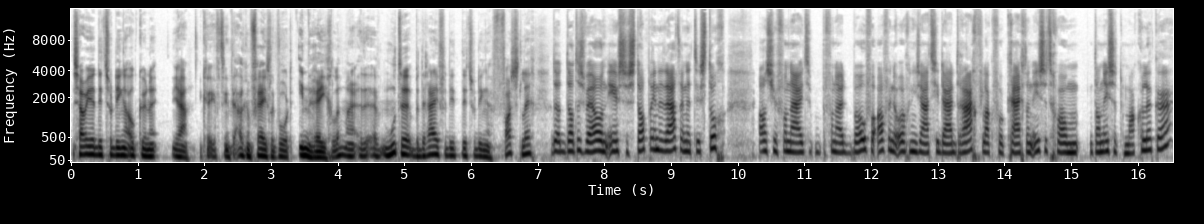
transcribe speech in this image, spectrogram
Zou je dit soort dingen ook kunnen, ja, ik vind het eigenlijk een vreselijk woord, inregelen. Maar uh, moeten bedrijven dit, dit soort dingen vastleggen? Dat, dat is wel een eerste stap inderdaad. En het is toch, als je vanuit, vanuit bovenaf in de organisatie daar draagvlak voor krijgt, dan is het gewoon, dan is het makkelijker.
